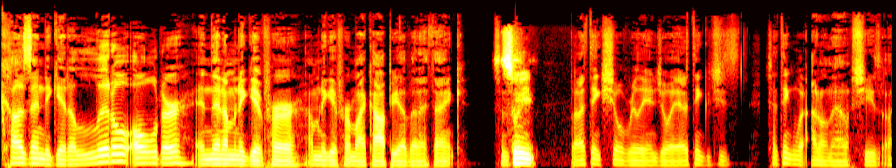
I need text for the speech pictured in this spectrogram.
cousin to get a little older, and then I'm gonna give her. I'm gonna give her my copy of it. I think. Since- Sweet. but I think she'll really enjoy it. I think she's. I think I don't know. If she's. Uh,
